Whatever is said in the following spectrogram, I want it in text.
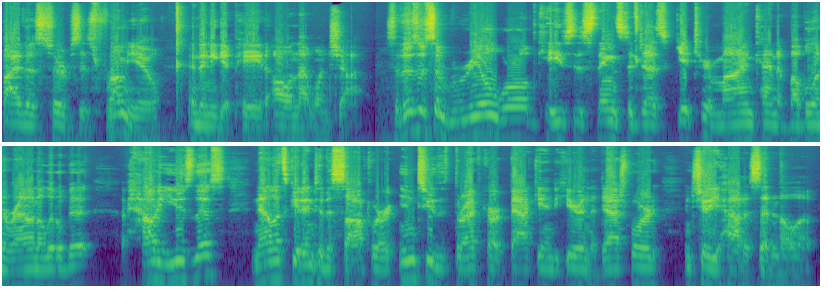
buy those services from you, and then you get paid all in that one shot. So those are some real world cases, things to just get your mind kind of bubbling around a little bit of how to use this. Now let's get into the software, into the ThriveCart backend here in the dashboard, and show you how to set it all up.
